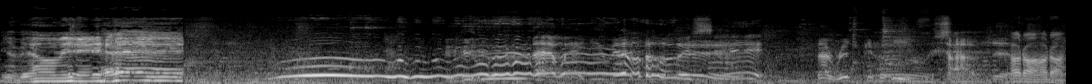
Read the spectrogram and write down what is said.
You feel me? Hey. that way you Oh, shit. That rich people eat. shit. Top shit. Hold on, hold on.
